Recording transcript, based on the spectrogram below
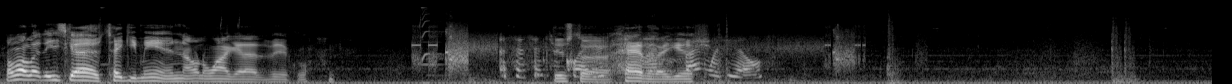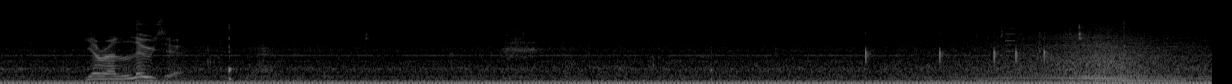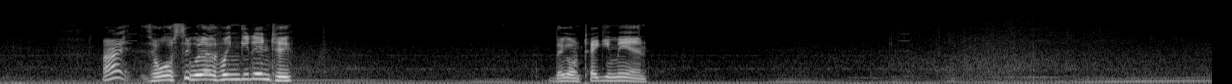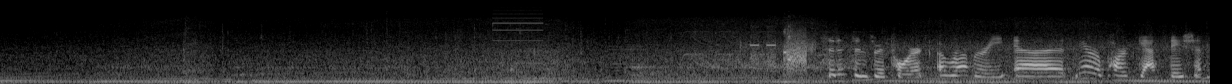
I'm gonna let these guys take him in. I don't know why I got out of the vehicle. Assistance Just, uh, required habit, I guess. You're a loser. Alright, so we'll see what else we can get into. They're gonna take him in. Citizens report a robbery at Mirror Park gas station.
